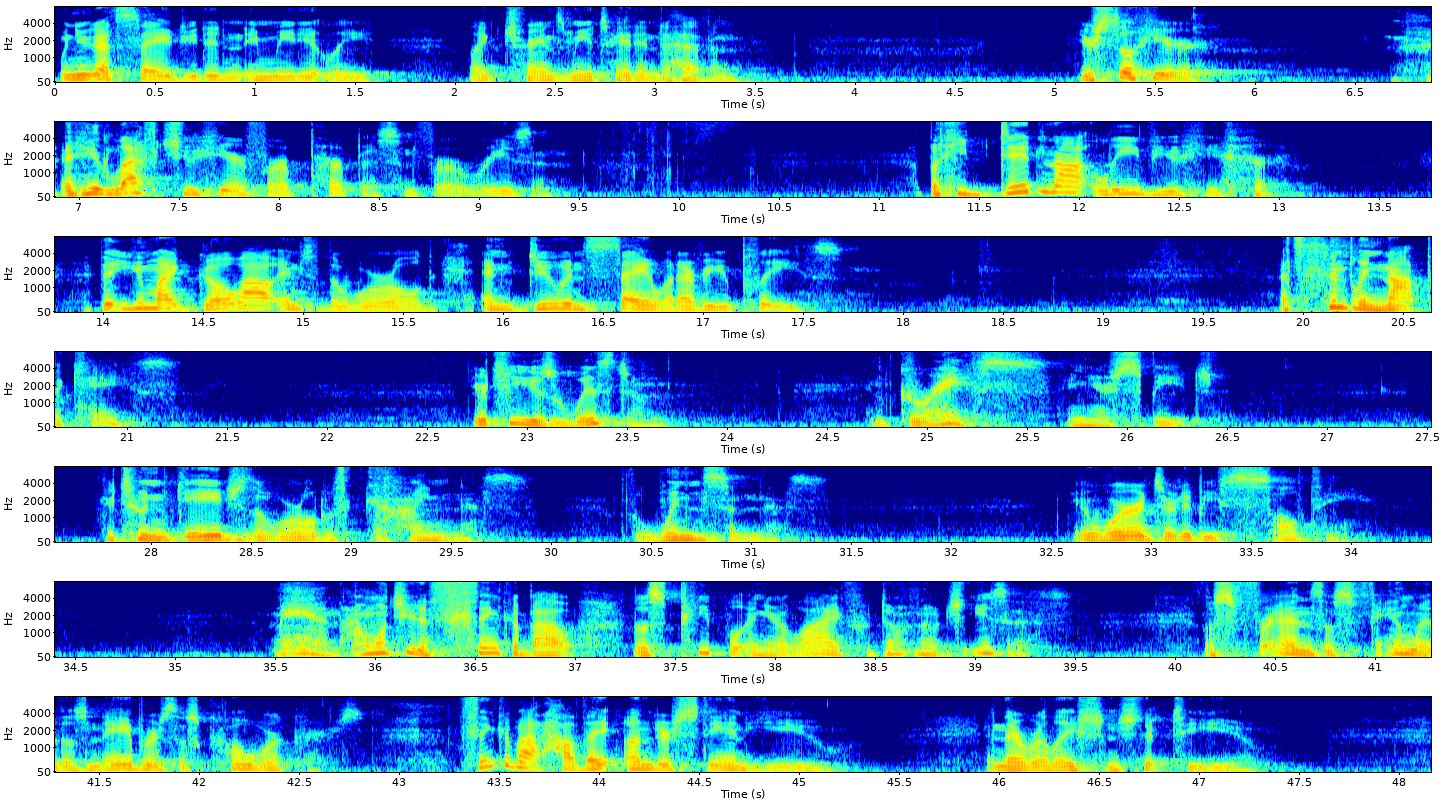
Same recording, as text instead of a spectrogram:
When you got saved, you didn't immediately like transmutate into heaven. You're still here. And He left you here for a purpose and for a reason. But He did not leave you here that you might go out into the world and do and say whatever you please. That's simply not the case. You're to use wisdom and grace in your speech. You're to engage the world with kindness, with winsomeness. Your words are to be salty. Man, I want you to think about those people in your life who don't know Jesus. Those friends, those family, those neighbors, those coworkers. Think about how they understand you and their relationship to you.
